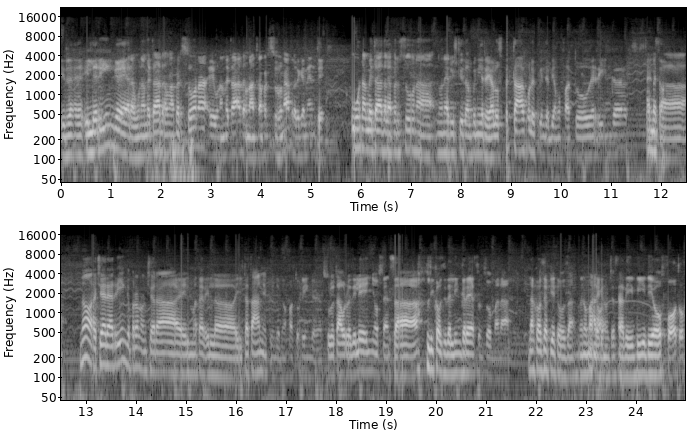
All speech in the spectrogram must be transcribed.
il, il, ring era una metà da una persona e una metà da un'altra persona, praticamente una metà della persona non è riuscita a venire allo spettacolo e quindi abbiamo fatto il ring senza... No, c'era il ring, però non c'era il, mater- il, il, tatami, e quindi abbiamo fatto il ring sulle tavole di legno senza le cose dell'ingresso, insomma, una, una cosa pietosa. Meno male no, che non c'è stati eh. video o foto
